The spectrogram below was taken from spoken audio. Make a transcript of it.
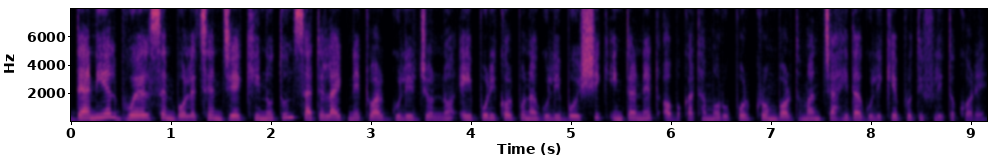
ড্যানিয়েল ভোয়েলসেন বলেছেন যে কি নতুন স্যাটেলাইট নেটওয়ার্কগুলির জন্য এই পরিকল্পনাগুলি বৈশ্বিক ইন্টারনেট অবকাঠামোর উপর ক্রমবর্ধমান চাহিদাগুলিকে প্রতিফলিত করে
